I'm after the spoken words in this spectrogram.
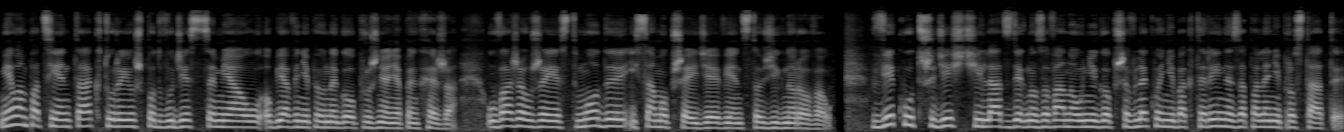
Miałam pacjenta, który już po dwudziestce miał objawy niepełnego opróżniania pęcherza. Uważał, że jest młody i samo przejdzie, więc to zignorował. W wieku 30 lat zdiagnozowano u niego przewlekłe niebakteryjne zapalenie prostaty.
